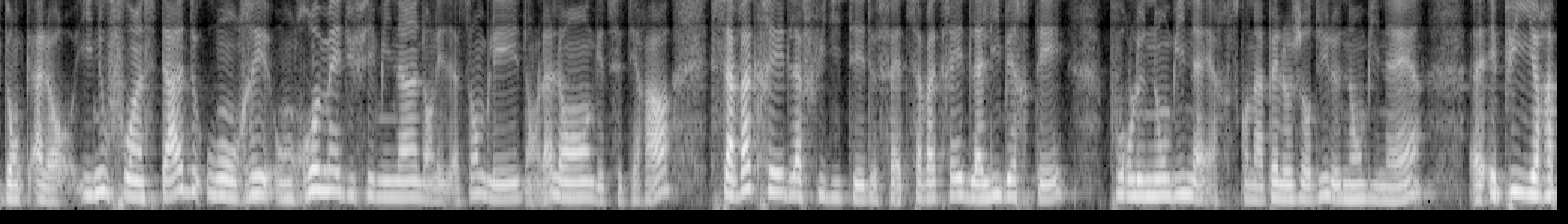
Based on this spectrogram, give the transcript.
donc, alors, il nous faut un stade où on, remet du féminin dans les assemblées, dans la langue, etc. Ça va créer de la fluidité, de fait. Ça va créer de la liberté pour le non-binaire, ce qu'on appelle aujourd'hui le non-binaire. Euh, et puis, il y aura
